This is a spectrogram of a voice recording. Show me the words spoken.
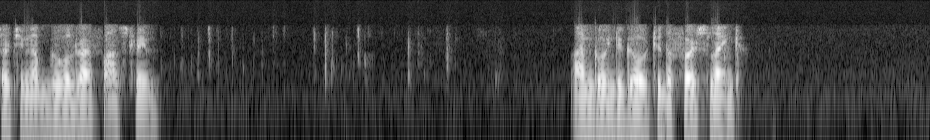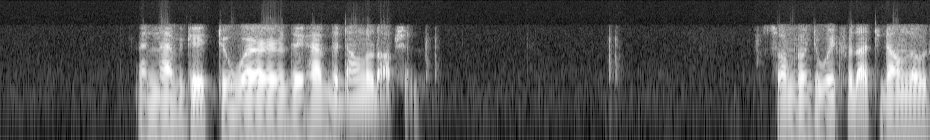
searching up Google Drive file stream. I'm going to go to the first link and navigate to where they have the download option. So I'm going to wait for that to download.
